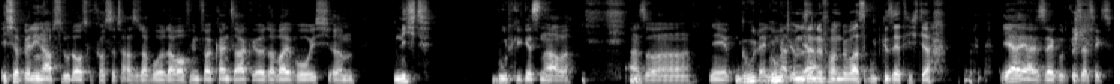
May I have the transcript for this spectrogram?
Ich habe Berlin absolut ausgekostet. Also da wurde da war auf jeden Fall kein Tag äh, dabei, wo ich ähm, nicht gut gegessen habe. Also, äh, nee. Gut, Berlin gut hat, im ja. Sinne von, du warst gut gesättigt, ja. Ja, ja, sehr gut gesättigt.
